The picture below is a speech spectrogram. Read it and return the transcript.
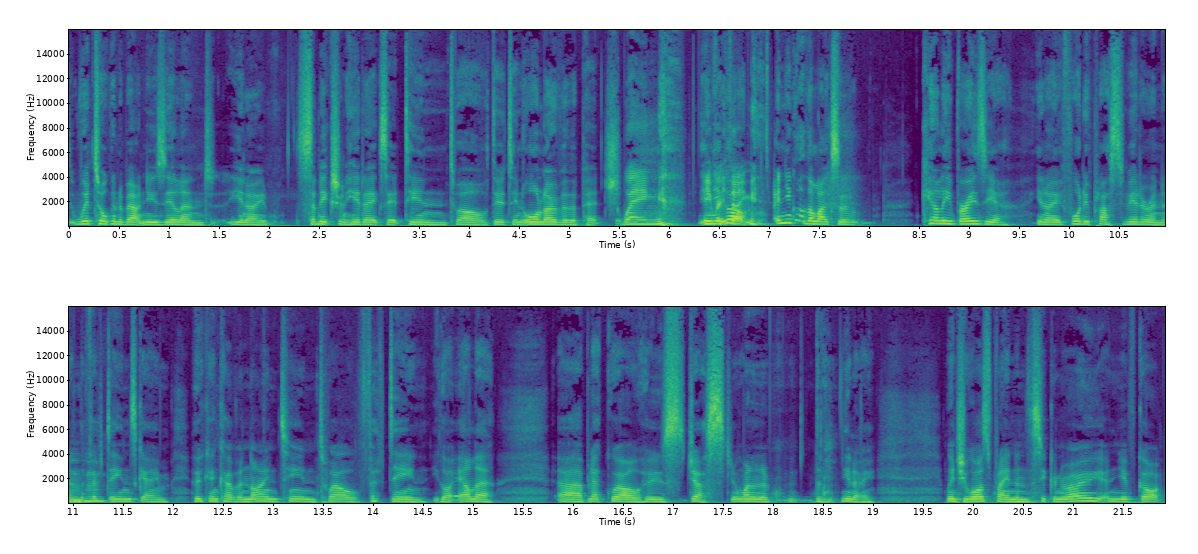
We're talking about New Zealand, you know, selection headaches at 10, 12, 13, all over the pitch. Wing, And you got- everything. and you got the likes of Kelly Brazier, you know, 40 plus veteran in Mm-hmm. the 15s game, who can cover 9, 10, 12, 15. You got Ella uh, Blackwell, who's just one of the, the, you know, when she was playing in the second row, and you've got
